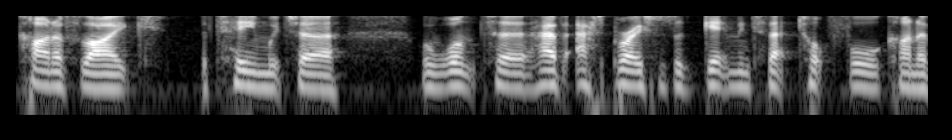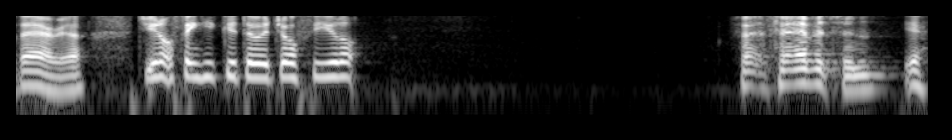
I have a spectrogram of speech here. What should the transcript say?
kind of like a team which uh, will want to have aspirations of getting into that top four kind of area. Do you not think he could do a job for you lot? For, for Everton, Yeah.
